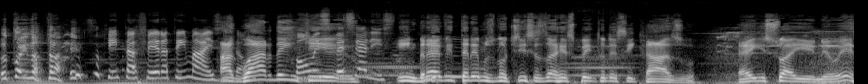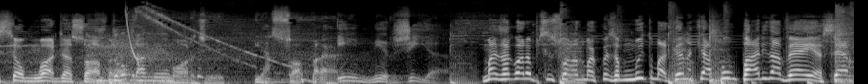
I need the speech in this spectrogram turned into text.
Eu tô indo atrás. Quinta-feira tem mais. Então, Aguardem com um que especialista. em breve teremos notícias a respeito desse caso. É isso aí, meu. Esse é o Morde a Sopra. Dobramento. Morde e assopra. Energia. Mas agora eu preciso falar de uma coisa muito bacana que é a Pulpare da Véia, certo?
